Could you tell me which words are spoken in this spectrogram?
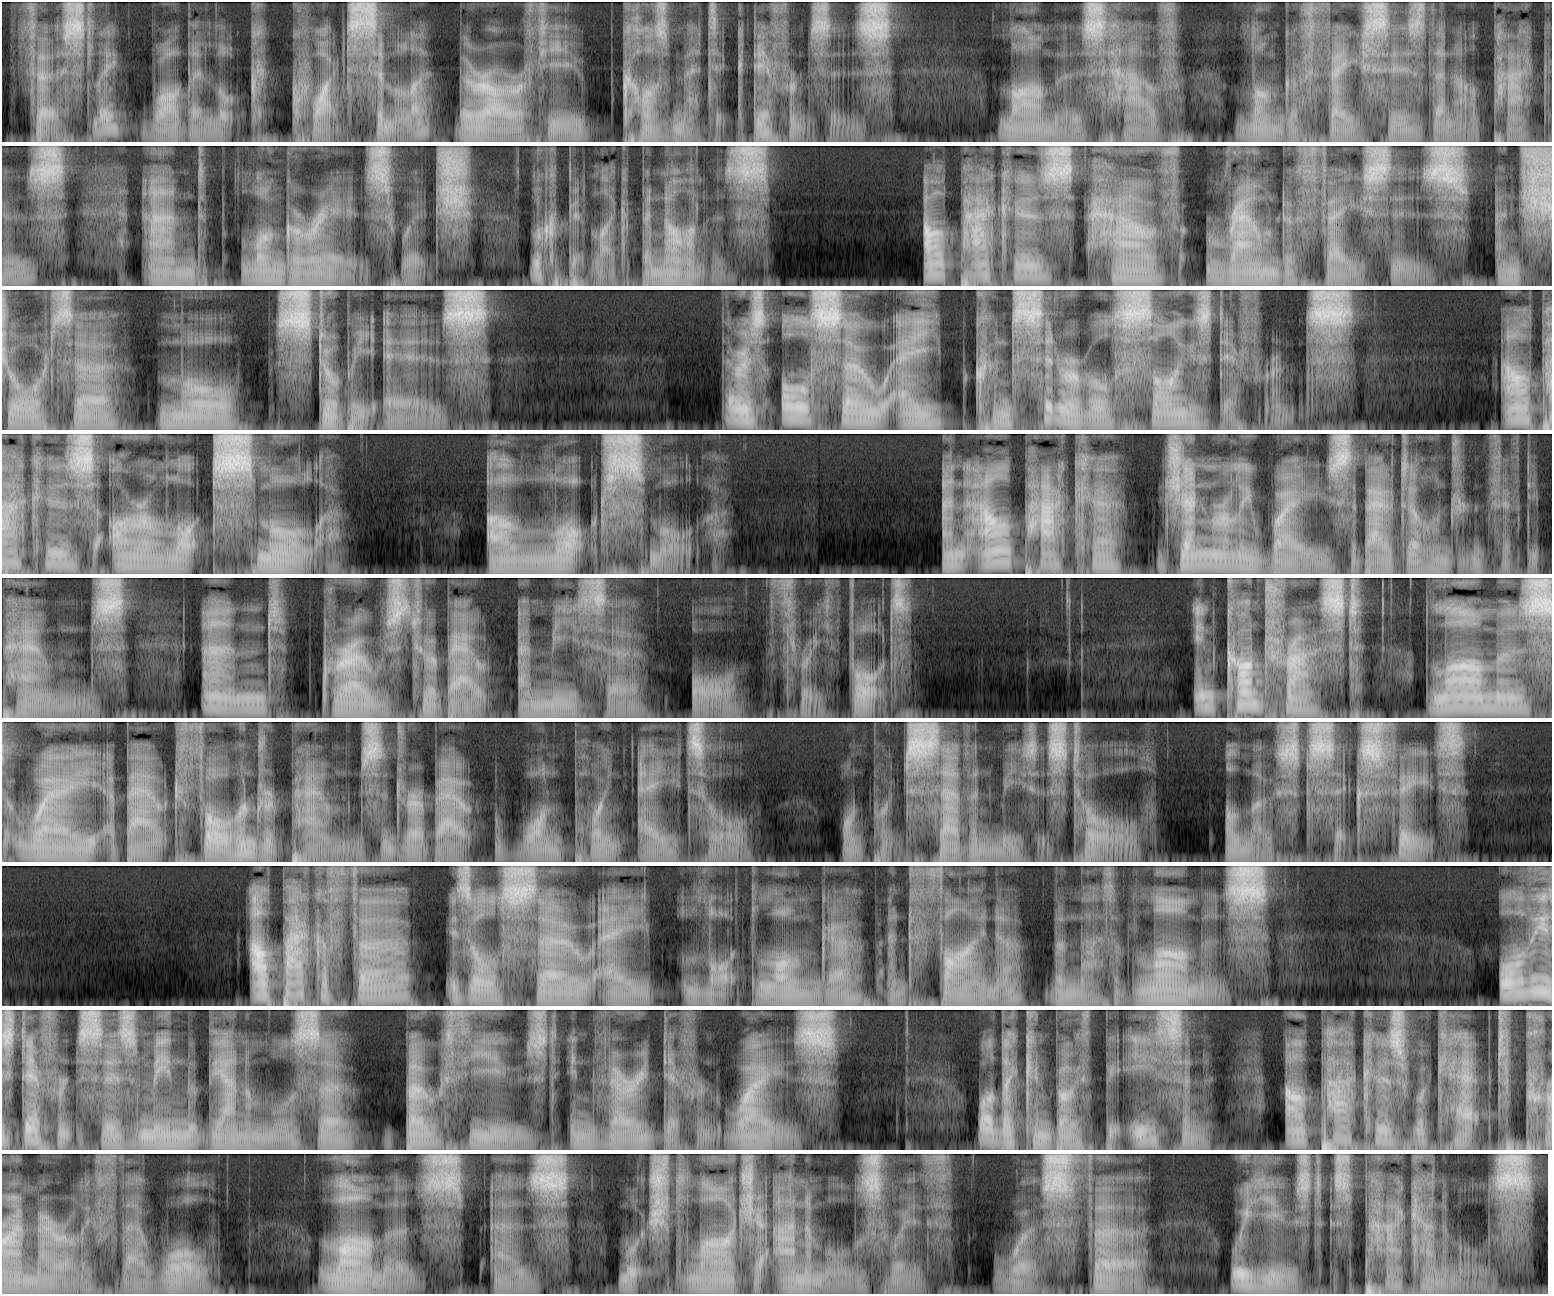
Firstly, while they look quite similar, there are a few cosmetic differences. Llamas have longer faces than alpacas, and longer ears, which look a bit like bananas. Alpacas have rounder faces and shorter, more stubby ears. There is also a considerable size difference. Alpacas are a lot smaller. A lot smaller. An alpaca generally weighs about 150 pounds and grows to about a metre or 3 foot. In contrast, llamas weigh about 400 pounds and are about 1.8 or 1.7 metres tall, almost 6 feet. Alpaca fur is also a lot longer and finer than that of llamas. All these differences mean that the animals are both used in very different ways. While they can both be eaten, alpacas were kept primarily for their wool. Llamas, as much larger animals with worse fur, were used as pack animals.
